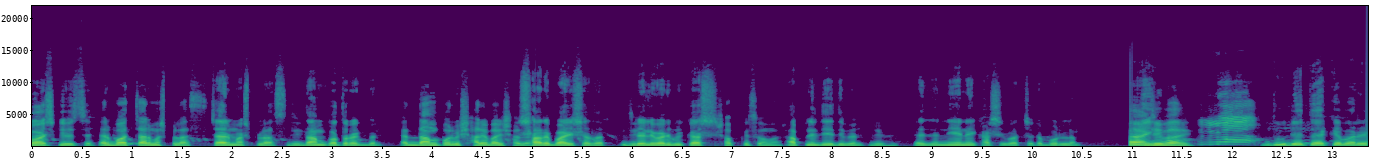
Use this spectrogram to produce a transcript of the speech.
বয়স কি হয়েছে? এর বয়স চার মাস প্লাস চার মাস প্লাস দাম কত রাখবেন? এর দাম পড়বে সাড়ে বাইশ হাজার। সাড়ে বাইশ হাজার। ডেলিভারি বিকাশ? সবকিছু আমার। আপনি দিয়ে দিবেন। এই যে নিয়ে নেই খাসির বাচ্চাটা বললাম। জি ভাই। দুটোই তো একেবারে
